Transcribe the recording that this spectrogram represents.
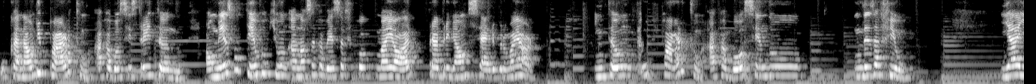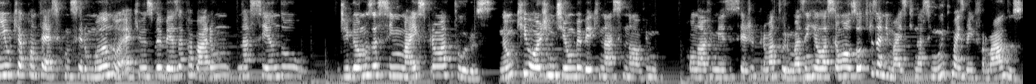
o canal de parto acabou se estreitando, ao mesmo tempo que a nossa cabeça ficou maior para abrigar um cérebro maior. Então, o parto acabou sendo um desafio. E aí, o que acontece com o ser humano é que os bebês acabaram nascendo, digamos assim, mais prematuros. Não que hoje em dia um bebê que nasce nove com nove meses seja prematuro, mas em relação aos outros animais que nascem muito mais bem formados,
